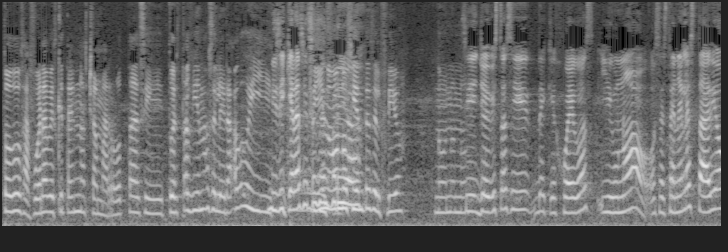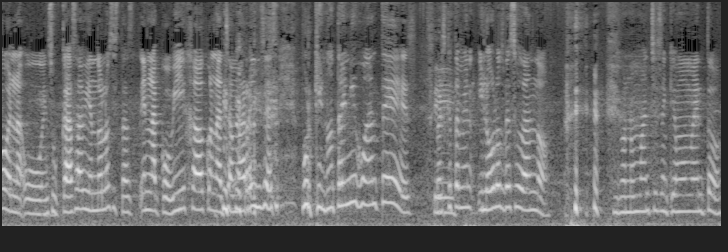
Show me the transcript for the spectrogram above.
todos afuera ves que traen unas chamarrotas y tú estás bien acelerado y... Ni siquiera sientes sí, el no, frío. no sientes el frío, no, no, no. Sí, yo he visto así de que juegos y uno, o sea, está en el estadio o en, la, o en su casa viéndolos y estás en la cobija o con la chamarra y dices, ¿por qué no traen ni guantes? Pero es Sí. que también, y luego los ves sudando. Digo, no manches, ¿en qué momento?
